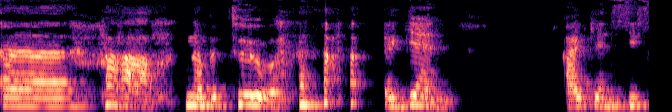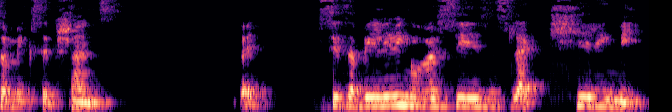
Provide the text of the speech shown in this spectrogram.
Uh, haha, number two. Again, I can see some exceptions, but since I've been living overseas, it's like killing me.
